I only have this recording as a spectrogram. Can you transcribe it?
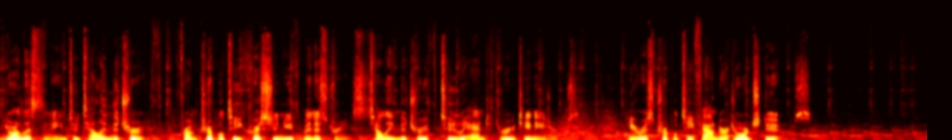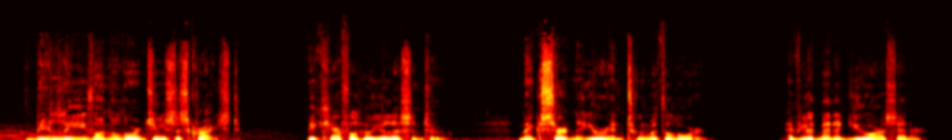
You're listening to Telling the Truth from Triple T Christian Youth Ministries, telling the truth to and through teenagers. Here is Triple T founder George Dooms. Believe on the Lord Jesus Christ. Be careful who you listen to. Make certain that you are in tune with the Lord. Have you admitted you are a sinner?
